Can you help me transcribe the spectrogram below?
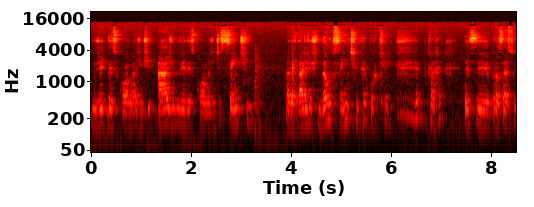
do jeito da escola, a gente age do jeito da escola, a gente sente. Na verdade, a gente não sente, né? porque esse processo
